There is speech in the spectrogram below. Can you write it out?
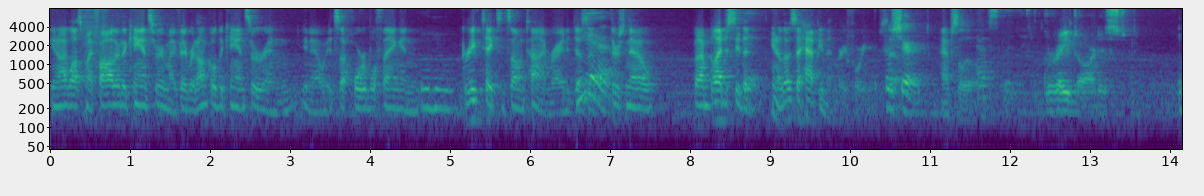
you know I lost my father to cancer, my favorite uncle to cancer, and you know it's a horrible thing, and grief takes its own time, right? It doesn't. Mm-hmm. Yeah. There's no. But I'm glad to see that Yeah. you know that was a happy memory for you. For sure, Absolutely. absolutely. Great artist. Uh,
